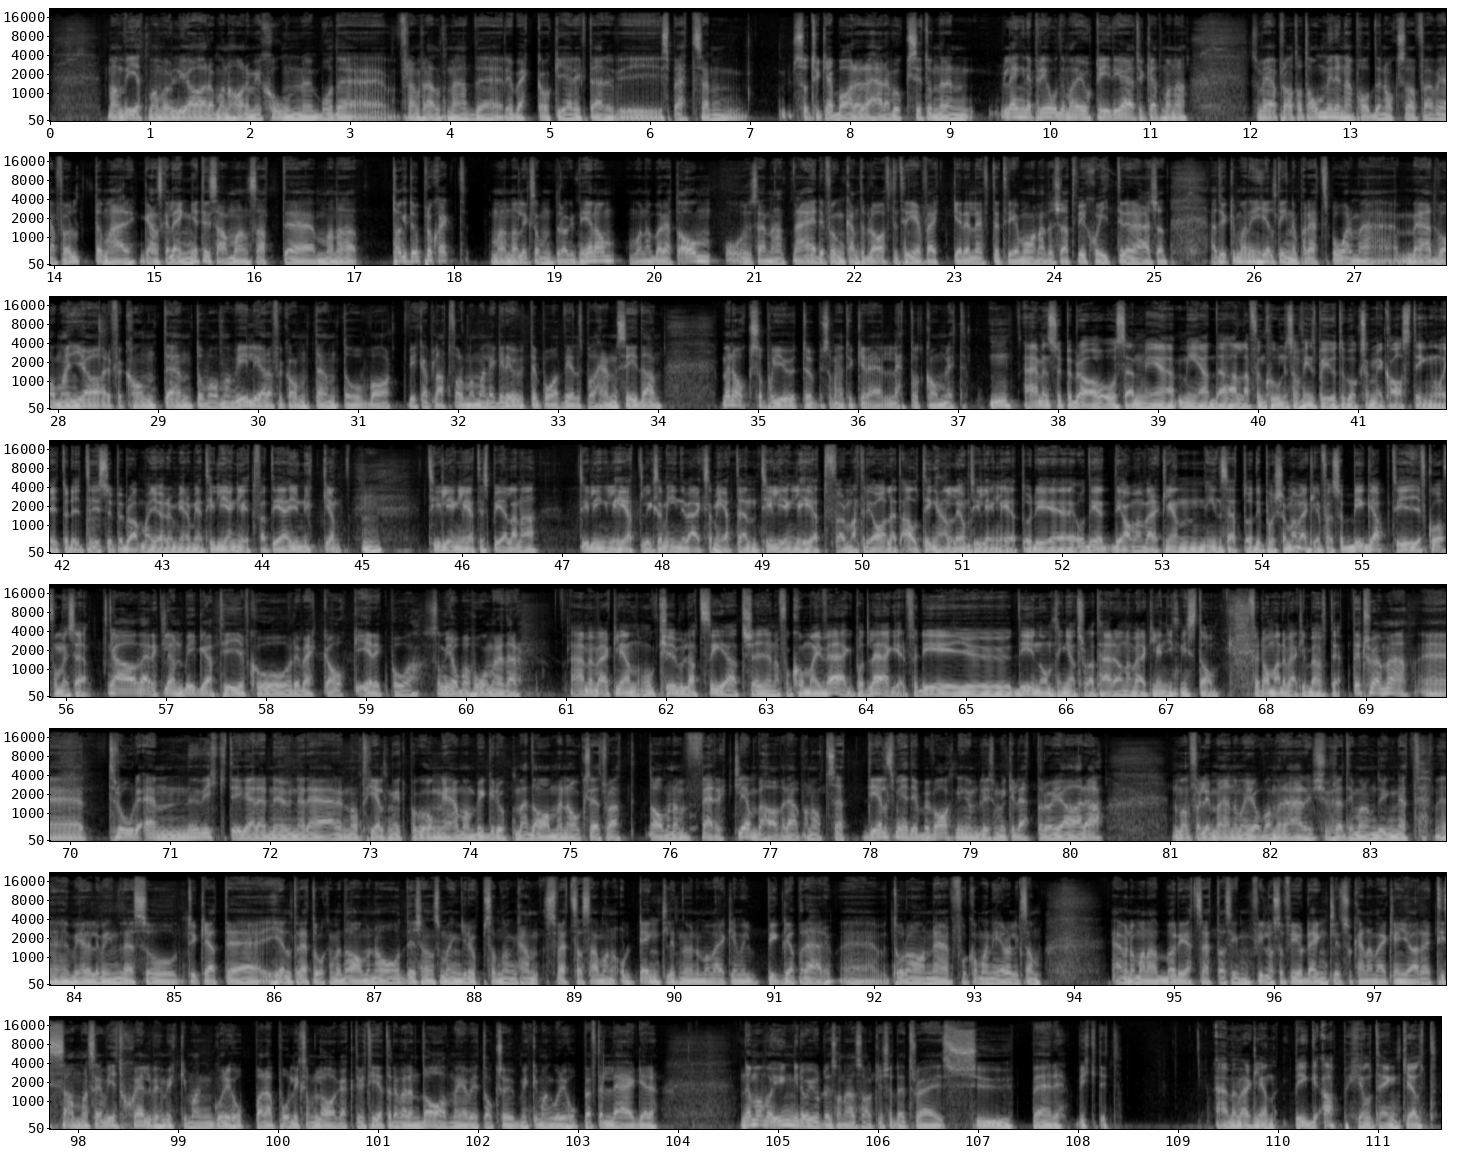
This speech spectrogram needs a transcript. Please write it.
man vet vad man vill göra, man har en mission, eh, både framförallt med eh, Rebecca och Erik där i spetsen. Så tycker jag bara det här har vuxit under en längre period än vad det gjort tidigare. Jag tycker att man har som vi har pratat om i den här podden också, för vi har följt de här ganska länge tillsammans, att eh, man har tagit upp projekt, man har liksom dragit ner dem och man har börjat om och sen att nej, det funkar inte bra efter tre veckor eller efter tre månader så att vi skiter i det här. Så att jag tycker man är helt inne på rätt spår med, med vad man gör för content och vad man vill göra för content och vart, vilka plattformar man lägger ut det på. Dels på hemsidan men också på YouTube som jag tycker är lättåtkomligt. Mm. Nej, men superbra och sen med, med alla funktioner som finns på YouTube också med casting och hit och dit. Det är superbra att man gör det mer och mer tillgängligt för att det är ju nyckeln. Tillgänglighet till spelarna, tillgänglighet liksom in i verksamheten, tillgänglighet för materialet. Allting handlar om tillgänglighet och, det, och det, det har man verkligen insett och det pushar man verkligen för. Så big up till IFK får man säga. Ja, verkligen. Big up till IFK, Rebecka och Erik på, som jobbar på med det där. Nej, men verkligen. Och kul att se att tjejerna får komma iväg på ett läger. För det är ju, det är ju någonting jag tror att herrarna verkligen gick miste om. För de hade verkligen behövt det. Det tror jag med. Eh, tror ännu viktigare nu när det är något helt nytt på gång här man bygger upp med damerna också. Jag tror att damerna verkligen behöver det här på något sätt. Dels mediebevakningen blir så mycket lättare att göra när man följer med när man jobbar med det här 24 timmar om dygnet eh, mer eller mindre så tycker jag att det är helt rätt att åka med damerna och det känns som en grupp som de kan svetsa samman ordentligt nu när man verkligen vill bygga på det här. Eh, Torane får komma ner och liksom Även om man har börjat sätta sin filosofi ordentligt så kan han verkligen göra det tillsammans. Jag vet själv hur mycket man går ihop bara på liksom lagaktiviteter över en dag, men jag vet också hur mycket man går ihop efter läger när man var yngre och gjorde sådana här saker. Så det tror jag är superviktigt. Nej, men verkligen. Big up helt enkelt.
